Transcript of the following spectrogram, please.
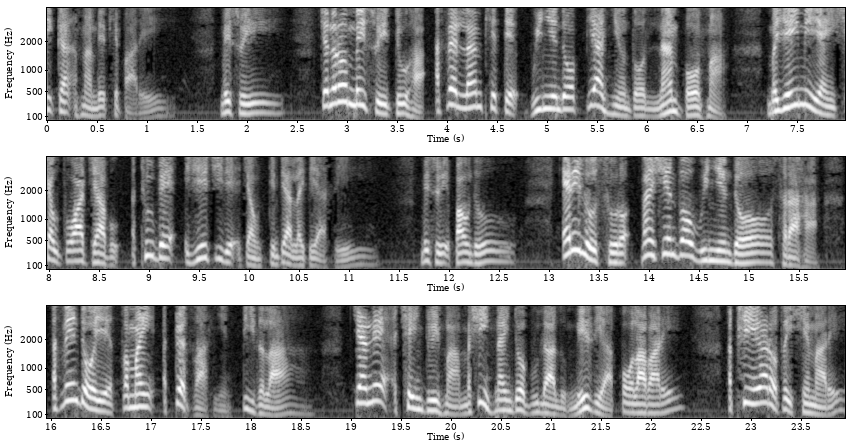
ဧကန်အမှန်ပဲဖြစ်ပါတယ်မိတ်ဆွေကျွန်တော်မိတ်ဆွေတို့ဟာအသက်လမ်းဖြစ်တဲ့ဝိညာဉ်တော်ပြညွန်တော်လမ်းပေါ်မှာမယိမ့်မယိုင်လျှောက်သွားကြဖို့အထူးပဲအရေးကြီးတဲ့အကြောင်းတင်ပြလိုက်ပါရစေမိတ်ဆွေအပေါင်းတို့အဲ့ဒီလိုဆိုတော့တန်ရှင်းသောဝိညာဉ်တော်ဆရာဟာအသင်းတော်ရဲ့သမိုင်းအတွက်သာလျှင်တည်သလားကြံတဲ့အချိန်တွေမှာမရှိနိုင်တော့ဘူးလားလို့မေးเสียပေါ်လာပါတယ် အဖြေကတော့သိရှင်းပါတယ်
